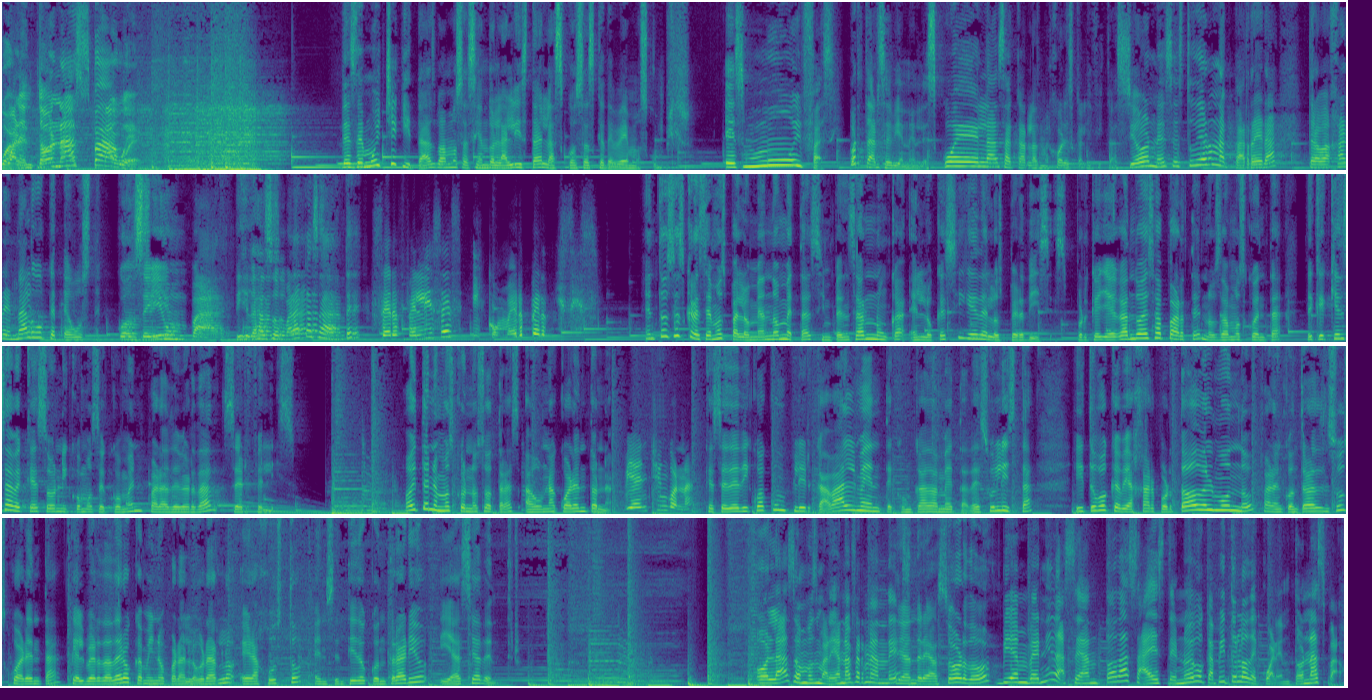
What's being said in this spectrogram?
Cuarentonas Power. Desde muy chiquitas vamos haciendo la lista de las cosas que debemos cumplir. Es muy fácil portarse bien en la escuela, sacar las mejores calificaciones, estudiar una carrera, trabajar en algo que te guste, conseguir un partidazo para casarte, ser felices y comer perdices. Entonces crecemos palomeando metas sin pensar nunca en lo que sigue de los perdices, porque llegando a esa parte nos damos cuenta de que quién sabe qué son y cómo se comen para de verdad ser feliz. Hoy tenemos con nosotras a una cuarentona bien chingona que se dedicó a cumplir cabalmente con cada meta de su lista y tuvo que viajar por todo el mundo para encontrar en sus 40 que el verdadero camino para lograrlo era justo en sentido contrario y hacia adentro. Hola, somos Mariana Fernández. Y Andrea Sordo, Bienvenidas sean todas a este nuevo capítulo de Cuarentonas Power.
